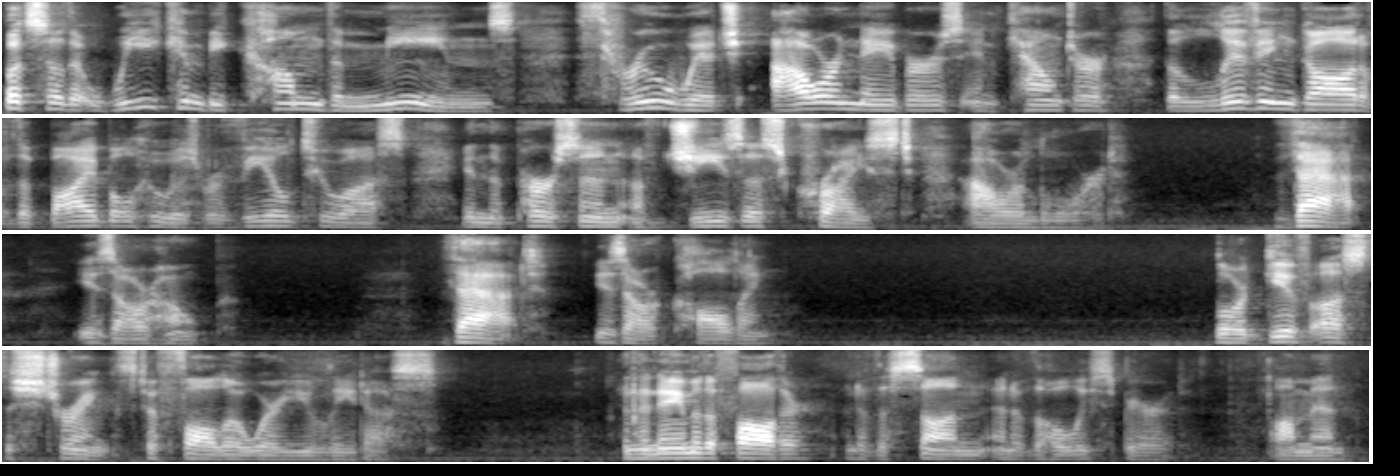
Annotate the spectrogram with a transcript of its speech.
but so that we can become the means through which our neighbors encounter the living God of the Bible who is revealed to us in the person of Jesus Christ our Lord. That is our hope. That is our calling. Lord, give us the strength to follow where you lead us. In the name of the Father, and of the Son, and of the Holy Spirit. Amen.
